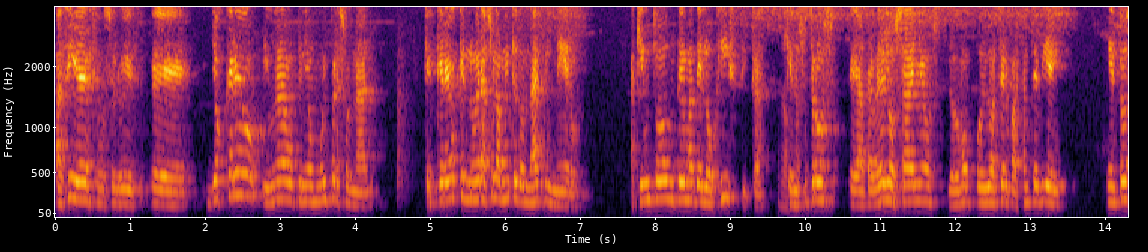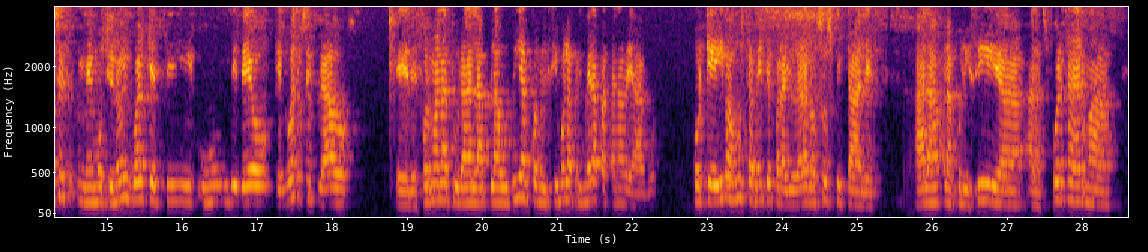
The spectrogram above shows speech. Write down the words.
Así es, José Luis. Eh, yo creo, y una opinión muy personal, que creo que no era solamente donar dinero, Aquí un todo un tema de logística que nosotros eh, a través de los años lo hemos podido hacer bastante bien. Y entonces me emocionó igual que ti un video que nuestros empleados eh, de forma natural aplaudían cuando hicimos la primera patana de agua, porque iba justamente para ayudar a los hospitales, a la, policía, a las Fuerzas Armadas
